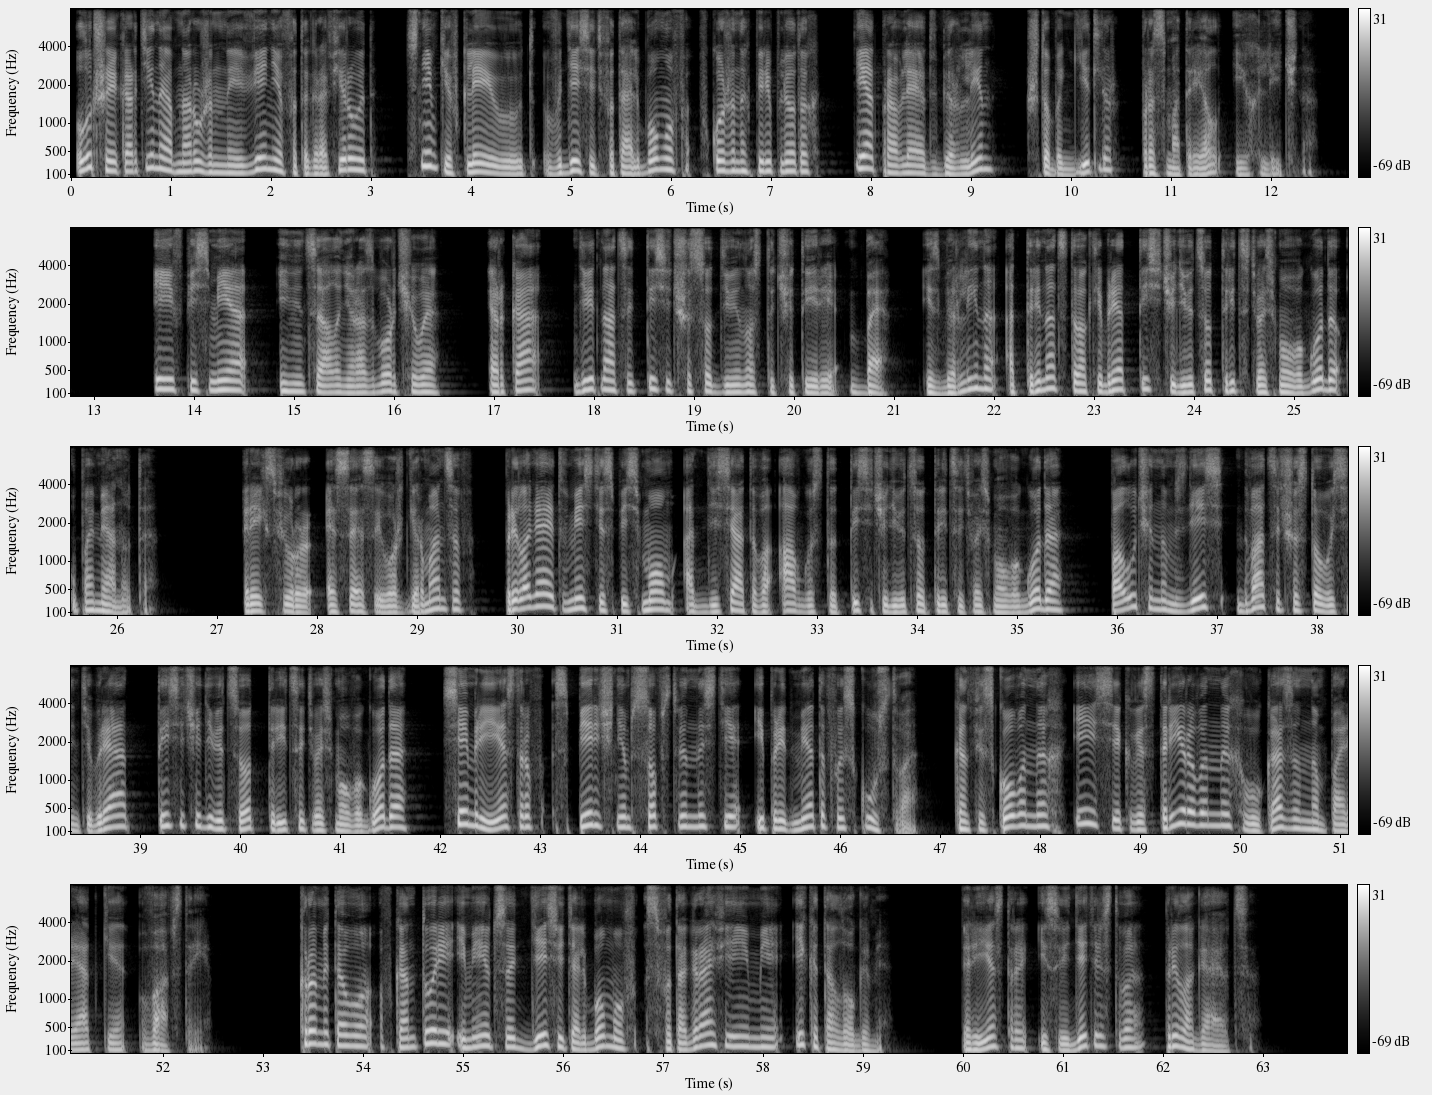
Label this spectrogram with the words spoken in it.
Лучшие картины, обнаруженные в Вене, фотографируют, снимки вклеивают в 10 фотоальбомов в кожаных переплетах и отправляют в Берлин, чтобы Гитлер просмотрел их лично. И в письме инициалы неразборчивые РК 19694-Б из Берлина от 13 октября 1938 года упомянуто. Рейхсфюрер СС и вождь германцев прилагает вместе с письмом от 10 августа 1938 года, полученным здесь 26 сентября 1938 года, семь реестров с перечнем собственности и предметов искусства, конфискованных и секвестрированных в указанном порядке в Австрии. Кроме того, в конторе имеются 10 альбомов с фотографиями и каталогами. Реестры и свидетельства прилагаются.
